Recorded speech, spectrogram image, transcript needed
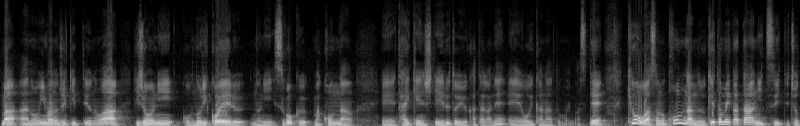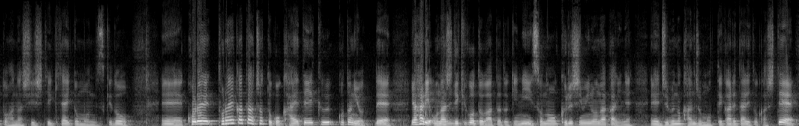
まあ、あの今の時期っていうのは非常にこう乗り越えるのにすごく、まあ、困難、えー体験しているという方がね、えー多いかなと思います。で今日はその困難の受け止め方についてちょっとお話ししていきたいと思うんですけど、えーこれ捉え方をちょっとこう変えていくことによってやはり同じ出来事があった時にその苦しみの中にね、えー自分の感情を持っていかれたりとかして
